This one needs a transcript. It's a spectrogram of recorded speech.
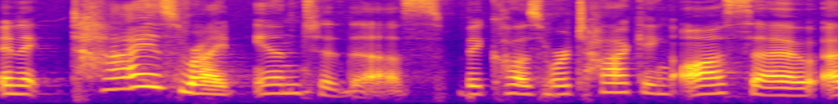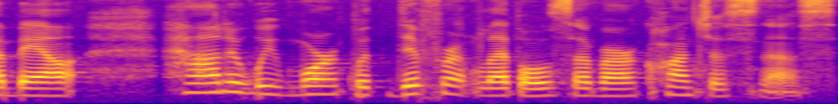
And it ties right into this because we're talking also about how do we work with different levels of our consciousness.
